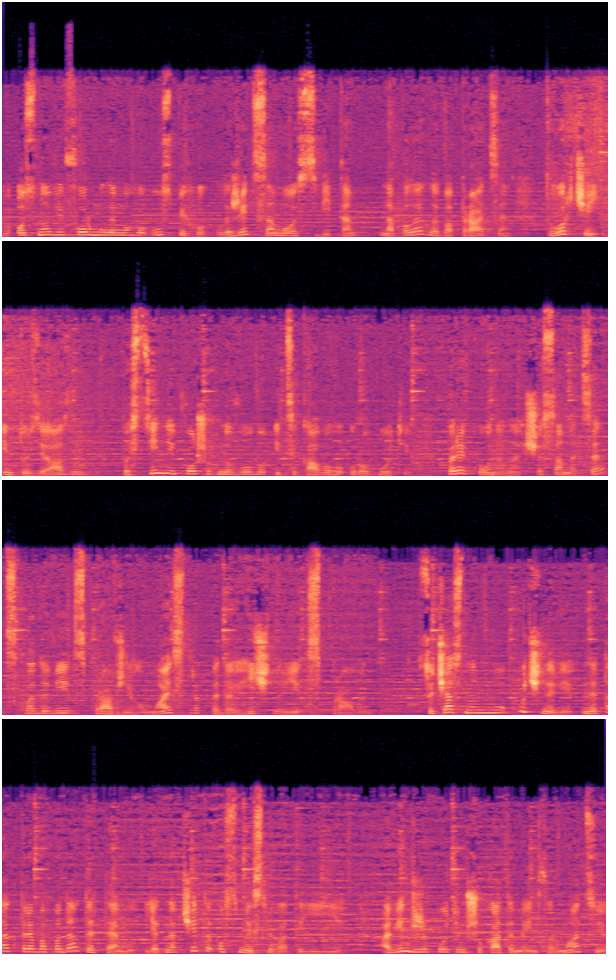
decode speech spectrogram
В основі формули мого успіху лежить самоосвіта, наполеглива праця, творчий ентузіазм, постійний пошук нового і цікавого у роботі. Переконана, що саме це складові справжнього майстра педагогічної справи. Сучасному учневі не так треба подати тему, як навчити осмислювати її, а він вже потім шукатиме інформацію,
